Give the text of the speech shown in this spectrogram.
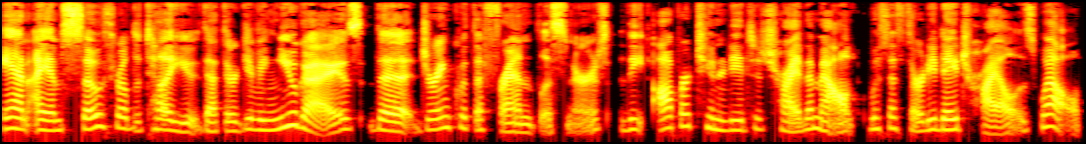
And I am so thrilled to tell you that they're giving you guys, the Drink with a Friend listeners, the opportunity to try them out with a 30 day trial as well.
